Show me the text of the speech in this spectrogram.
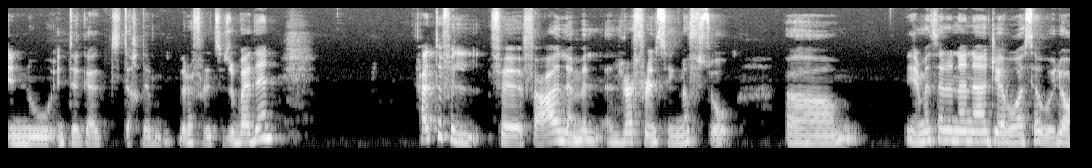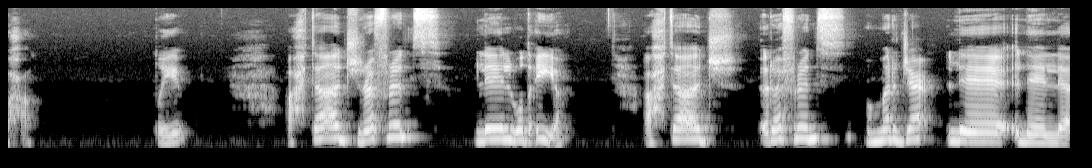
إنه أنت قاعد تستخدم references وبعدين حتى في في, في عالم ال referencing نفسه يعني مثلا أنا أجي أبغى أسوي لوحة. طيب. أحتاج reference للوضعية. أحتاج reference ومرجع لل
